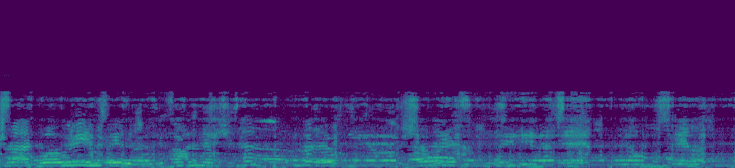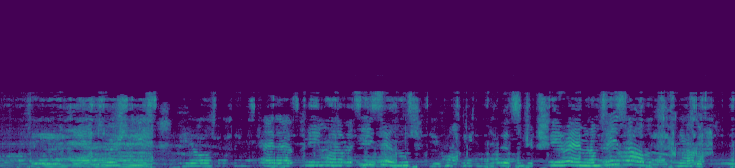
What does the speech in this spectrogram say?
push back the spirit of nation's. Show we accept no skin. The answer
